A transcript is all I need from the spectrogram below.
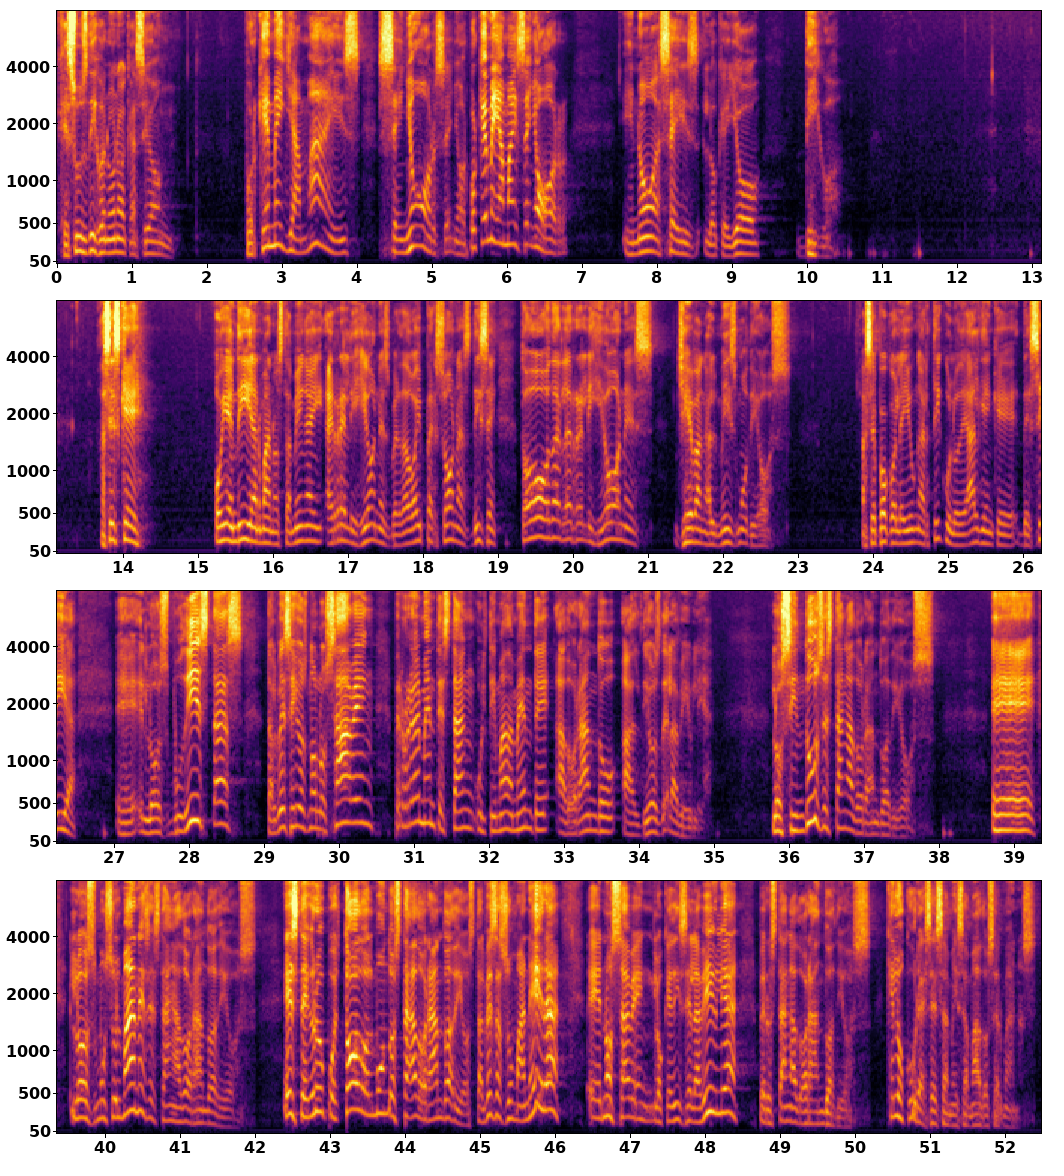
Jesús dijo en una ocasión, ¿por qué me llamáis Señor, Señor? ¿Por qué me llamáis Señor y no hacéis lo que yo digo? Así es que hoy en día, hermanos, también hay, religiones, ¿verdad? O hay personas, dicen, todas las religiones llevan al mismo Dios. Hace poco leí un artículo de alguien que decía, eh, los budistas, tal vez ellos no lo saben, pero realmente están últimamente adorando al Dios de la Biblia. Los hindúes están adorando a Dios. Eh, los musulmanes están adorando a Dios. Este grupo, todo el mundo está adorando a Dios. Tal vez a su manera, eh, no saben lo que dice la Biblia, pero están adorando a Dios. ¿Qué locura es esa, mis amados hermanos?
